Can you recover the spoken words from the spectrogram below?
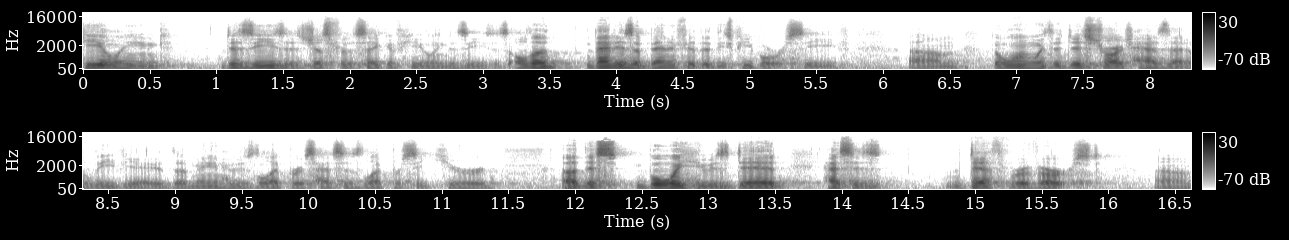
healing diseases just for the sake of healing diseases, although that is a benefit that these people receive. Um, the one with the discharge has that alleviated. The man who is leprous has his leprosy cured. Uh, this boy who is dead has his death reversed. Um,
